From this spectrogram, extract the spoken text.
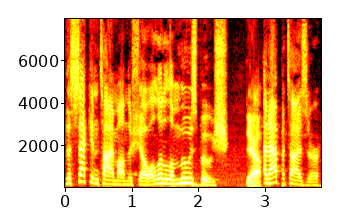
the second time on the show a little amuse bouche, Yeah. an appetizer,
